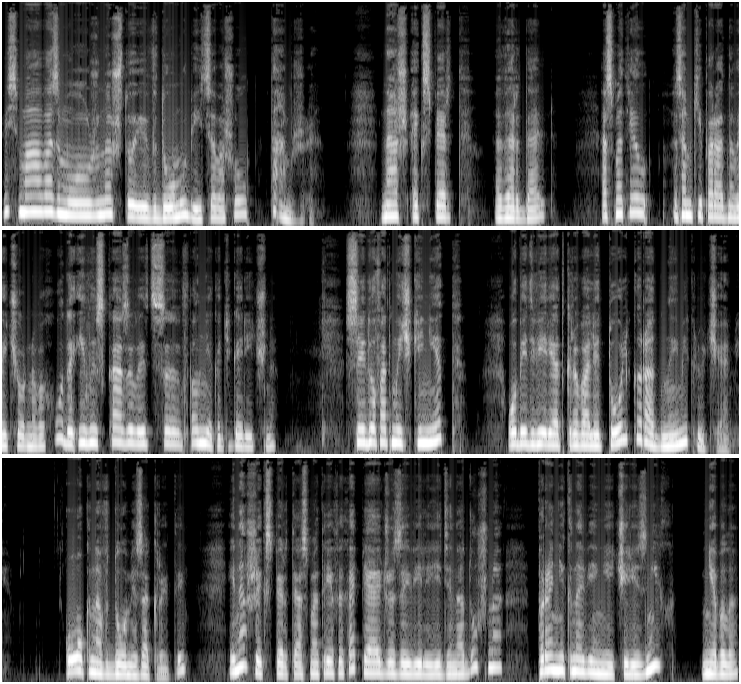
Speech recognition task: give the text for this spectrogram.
Весьма возможно, что и в дом убийца вошел там же. Наш эксперт Вердаль осмотрел замки парадного и черного хода и высказывается вполне категорично. Следов отмычки нет, обе двери открывали только родными ключами. Окна в доме закрыты, и наши эксперты, осмотрев их, опять же заявили единодушно, проникновения через них не было.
